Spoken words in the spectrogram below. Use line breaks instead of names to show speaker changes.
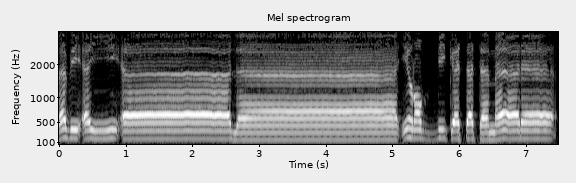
فبأي آلاء ربك تتمارى؟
